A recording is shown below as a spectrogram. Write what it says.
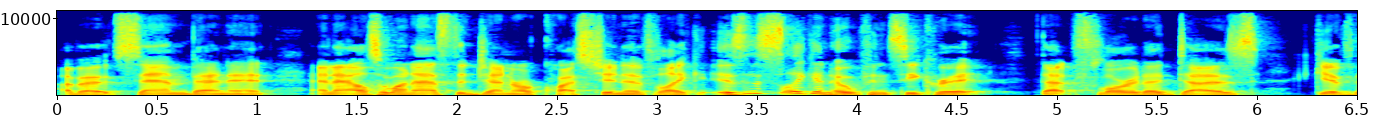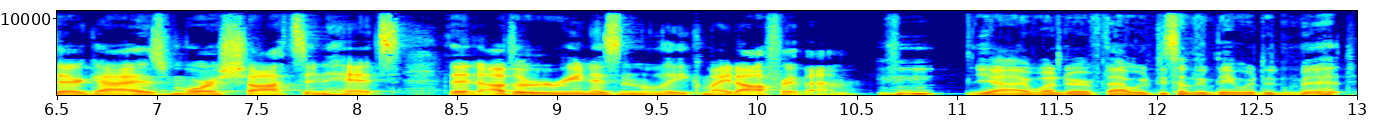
about Sam Bennett. And I also want to ask the general question of like, is this like an open secret that Florida does give their guys more shots and hits than other arenas in the league might offer them. yeah, I wonder if that would be something they would admit.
